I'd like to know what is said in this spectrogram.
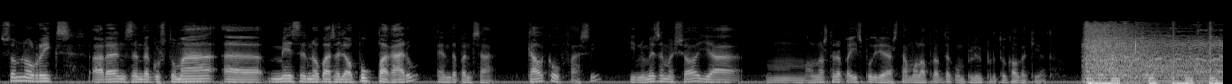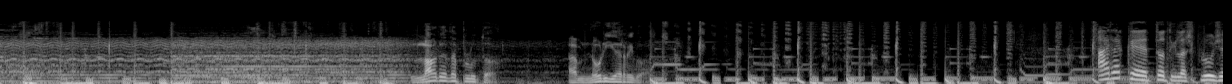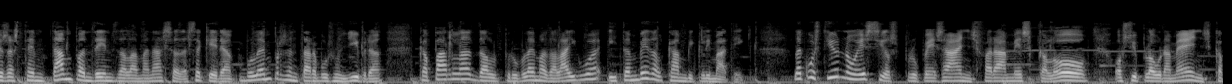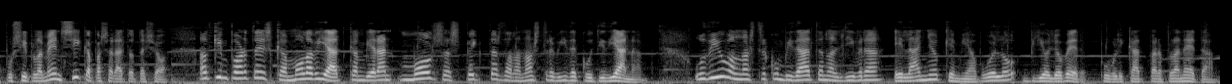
Som nous rics, ara ens hem d'acostumar a més no pas allò, puc pagar-ho, hem de pensar, cal que ho faci? I només amb això ja mm, el nostre país podria estar molt a prop de complir el protocol de Kyoto. L'Hora de Plutó, amb Núria Ribot. Ara que, tot i les pluges, estem tan pendents de l'amenaça de sequera, volem presentar-vos un llibre que parla del problema de l'aigua i també del canvi climàtic. La qüestió no és si els propers anys farà més calor o si plourà menys, que possiblement sí que passarà tot això. El que importa és que molt aviat canviaran molts aspectes de la nostra vida quotidiana. Ho diu el nostre convidat en el llibre El año que mi abuelo vio llover, publicat per Planeta.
